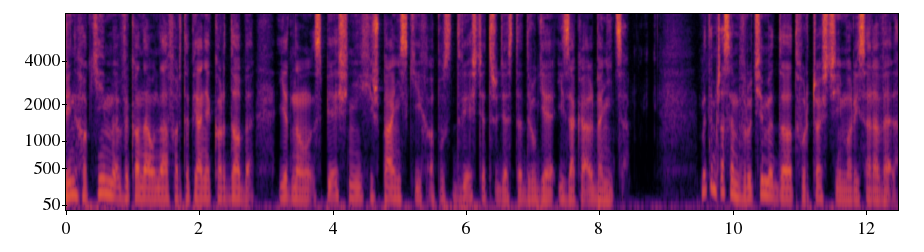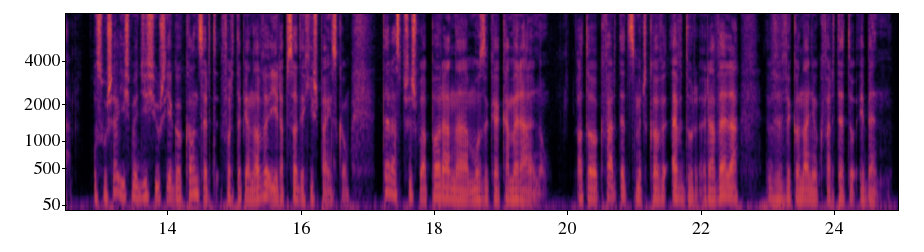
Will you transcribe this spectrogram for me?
Jean Hokim wykonał na fortepianie Cordobę, jedną z pieśni hiszpańskich op. 232 Izaka Albanica. My tymczasem wrócimy do twórczości Morisa Ravela. Usłyszeliśmy dziś już jego koncert fortepianowy i rapsodię hiszpańską. Teraz przyszła pora na muzykę kameralną. Oto kwartet smyczkowy F-dur Ravela w wykonaniu kwartetu Iben.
